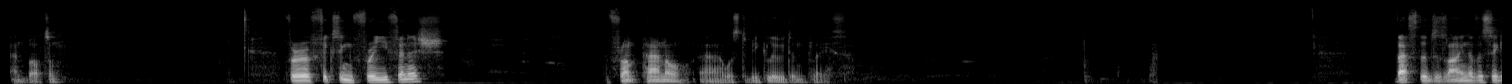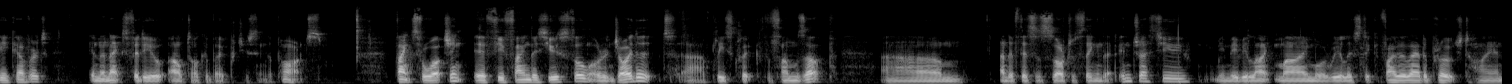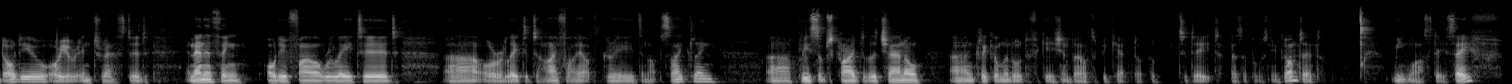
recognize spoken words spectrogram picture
and bottom. For a fixing free finish, the front panel uh, was to be glued in place. That's the design of the Sigi cupboard. In the next video, I'll talk about producing the parts. Thanks for watching. If you found this useful or enjoyed it, uh, please click the thumbs up. Um, and if this is the sort of thing that interests you, you maybe like my more realistic value-led approach to high-end audio, or you're interested in anything audiophile related uh, or related to hi-fi upgrades and upcycling, uh, please subscribe to the channel and click on the notification bell to be kept up to date as I post new content. Meanwhile, stay safe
